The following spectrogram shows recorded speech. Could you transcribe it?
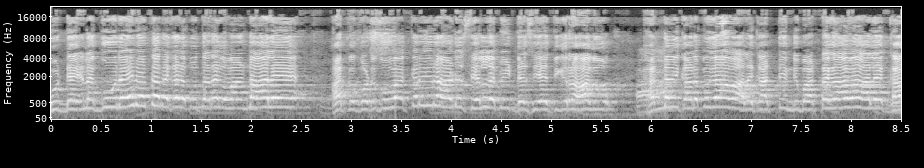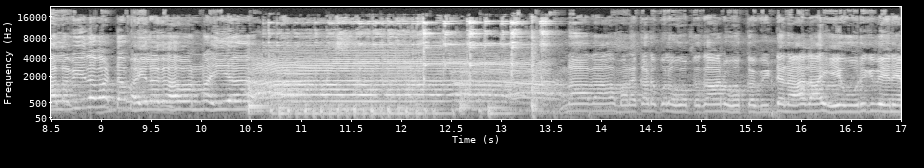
గుడ్డైన గూనైన తన గడుపు తనకు వండాలే. అక్క కొడుకు అక్కడికి రాడు సెల్ల బిడ్డ చేతికి రాదు. కన్నది కడుపు కావాలి కట్టింది బట్ట కావాలి కాళ్ళ మీద పడ్డ మహిళ కావన్నయ్యా. కడుపులో ఒక్కగాను ఒక్క బిడ్డ నాదా? ఏ ఊరికి వేనే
